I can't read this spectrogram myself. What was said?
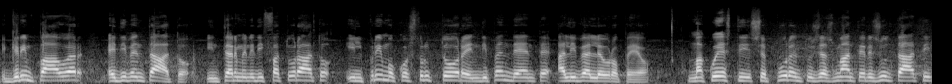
Green Power è diventato, in termini di fatturato, il primo costruttore indipendente a livello europeo. Ma questi, seppur entusiasmanti risultati,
